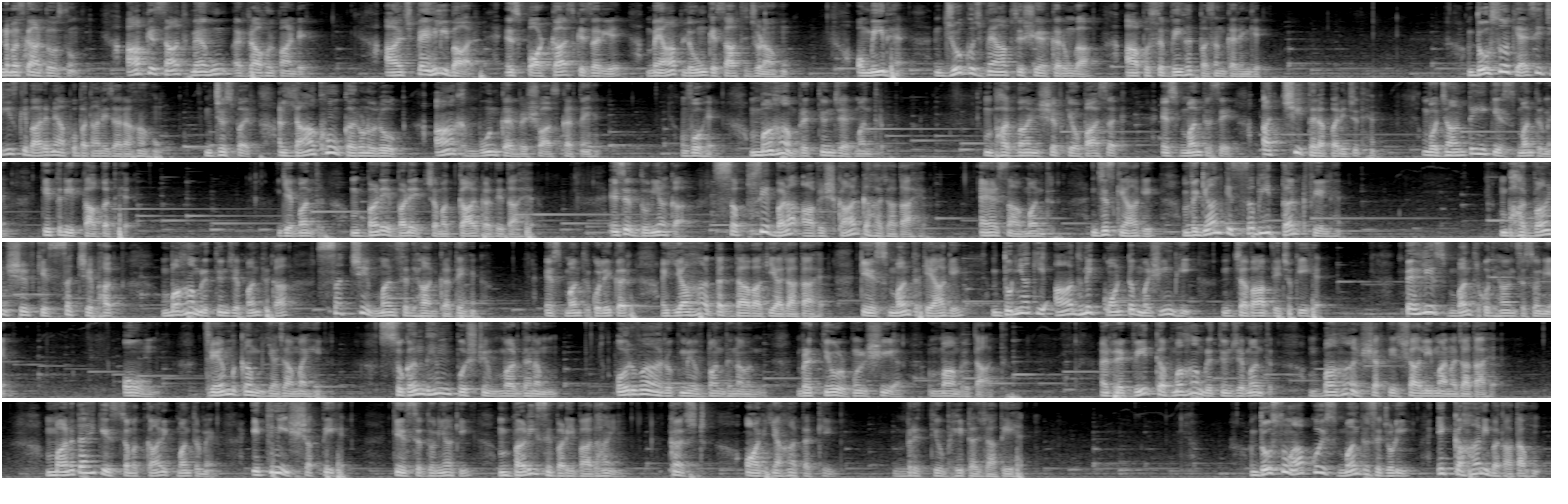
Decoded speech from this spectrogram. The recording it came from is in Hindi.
नमस्कार दोस्तों, आपके साथ मैं हूँ राहुल पांडे। आज पहली बार इस पॉडकास्ट के ज़रिए मैं आप लोगों के साथ जुड़ा हूँ। उम्मीद है, जो कुछ मैं आपसे शेयर करूँगा, आप उसे बेहद पसंद करेंगे। दोस्तों, एक ऐसी चीज़ के बारे में आपको बताने जा रहा हूँ, जिस पर लाखों करोड़ों लोग आँख मूंद कर विश्वास करते हैं। वो है महामृत्युंजय मंत्र। भगवान शिव के उपासक इस मंत्र से अच्छी तरह परिचित हैं। वो जानते हैं कि इस मंत्र में कितनी ताकत है। यह मंत्र बड़े बड़े चमत्कार कर देता है। इसे दुनिया का सबसे बड़ा आविष्कार कहा जाता है। ऐसा मंत्र, जिसके आगे विज्ञान के सभी तर्क फेल हैं। भगवान शिव के सच्चे भक्त महामृत्युंजय मंत्र का सच्चे मन से ध्यान करते हैं। इस मंत्र को लेकर यहाँ तक दावा किया जाता है कि इस मंत्र के आगे दुनिया की आधुनिक क्वांटम मशीन भी जवाब दे चुकी है। पहले इस मंत्र को ध्यान से सुनिए। ओम त्र्यंबकम यजामहे, सुगंधिम पुष्टिम वर्धनम, उर्वा रुक्मिव बंधनान, मृत्युर्मुषीय मामृतात। ऋग्वेद का महामृत्युंजय मंत्र महाशक्तिशाली माना जाता है। मान्यता है कि इस चमत्कारिक मंत्र में इतनी शक्ति है कि इससे दुनिया की बड़ी से बड़ी बाधाएँ, कष्ट और यहाँ तक कि मृत्यु भी टल जाती है। दोस्तों, आपको इस मंत्र से जुड़ी एक कहानी बताता हूँ।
